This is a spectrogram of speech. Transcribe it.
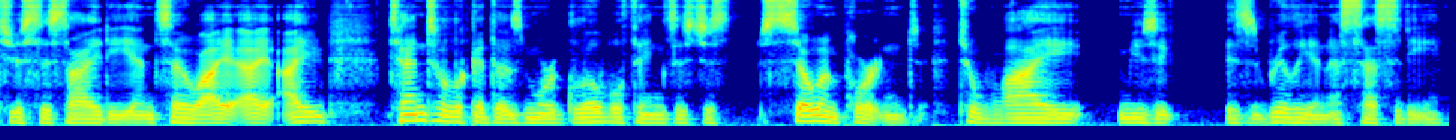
to society. And so I, I, I tend to look at those more global things as just so important to why music is really a necessity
